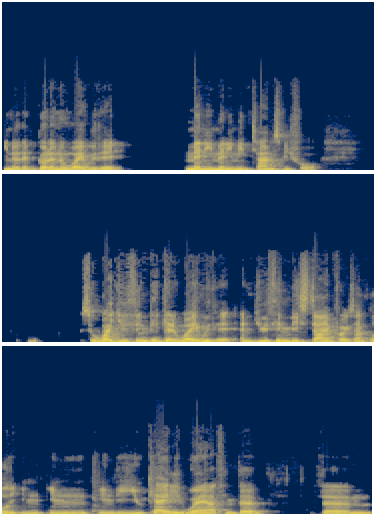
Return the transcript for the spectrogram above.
you know they've gotten away with it many many many times before. So why do you think they get away with it? And do you think this time, for example, in in in the UK, where I think the the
